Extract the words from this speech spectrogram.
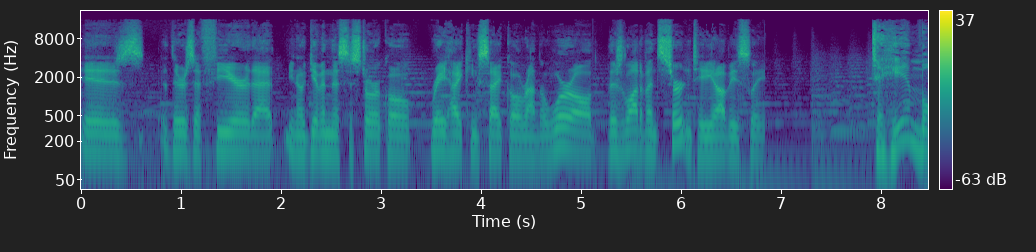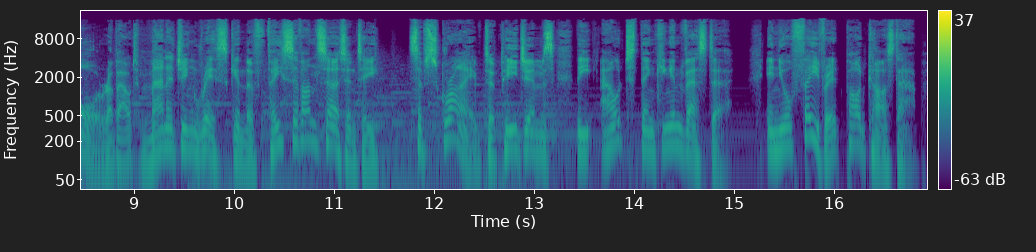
is there's a fear that, you know, given this historical rate hiking cycle around the world, there's a lot of uncertainty, obviously. To hear more about managing risk in the face of uncertainty, subscribe to PGIM's The Outthinking Investor in your favorite podcast app.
